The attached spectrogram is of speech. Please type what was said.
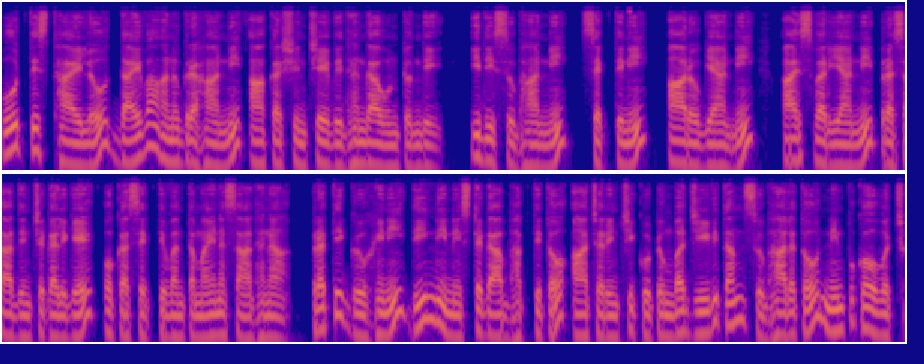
పూర్తి స్థాయిలో దైవ అనుగ్రహాన్ని ఆకర్షించే విధంగా ఉంటుంది. ఇది శుభాన్ని శక్తిని ఆరోగ్యాన్ని ఐశ్వర్యాన్ని ప్రసాదించగలిగే ఒక శక్తివంతమైన సాధన. ప్రతి గృహిణి దీన్ని నిష్ఠగా భక్తితో ఆచరించి కుటుంబ జీవితం శుభాలతో నింపుకోవచ్చు.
